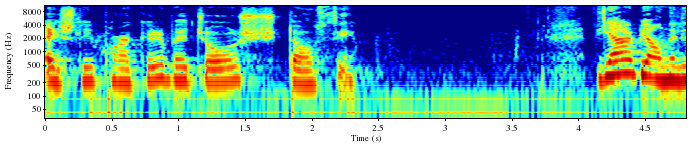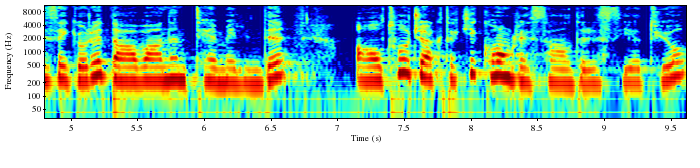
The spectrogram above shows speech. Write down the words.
Ashley Parker ve George Dawsey. Diğer bir analize göre davanın temelinde 6 Ocak'taki kongre saldırısı yatıyor.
